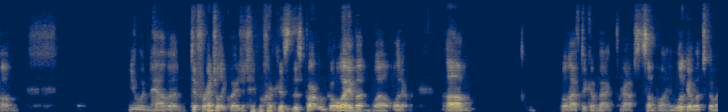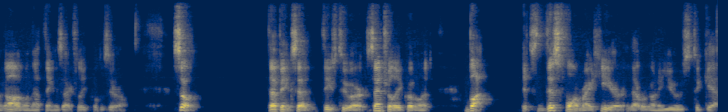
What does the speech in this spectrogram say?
um, you wouldn't have a differential equation anymore because this part would go away. But well, whatever. Um, we'll have to come back perhaps at some point and look at what's going on when that thing is actually equal to zero. So, that being said, these two are essentially equivalent, but it's this form right here that we're going to use to get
